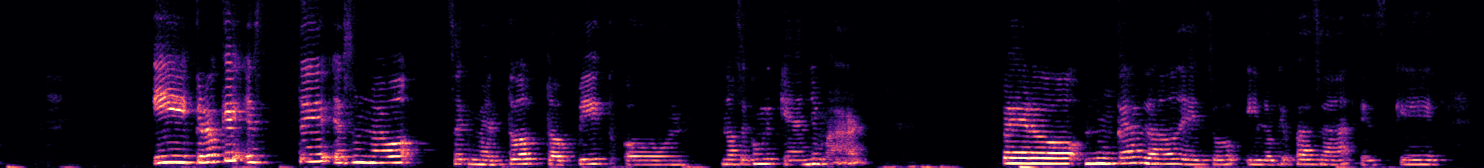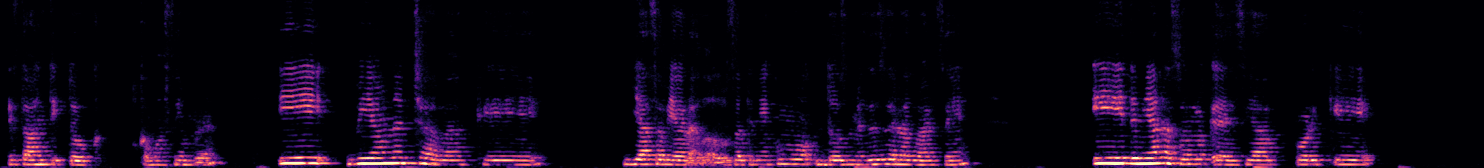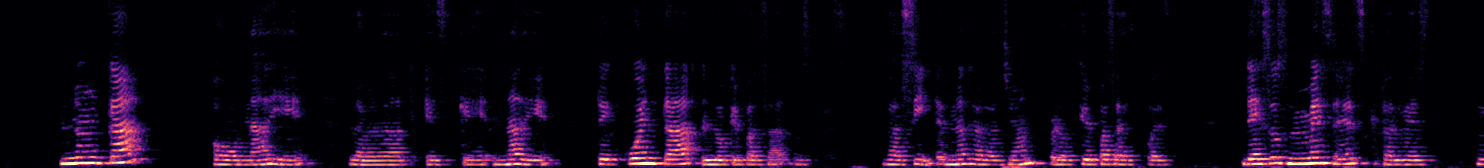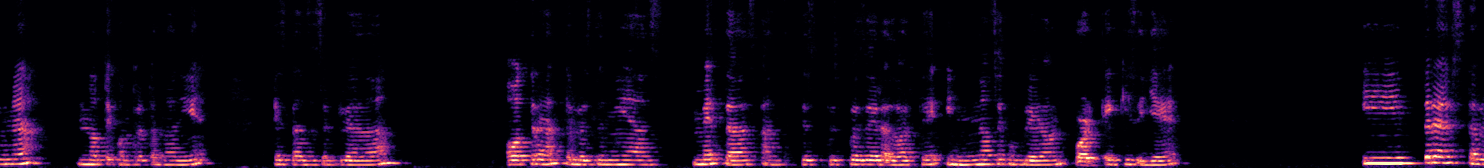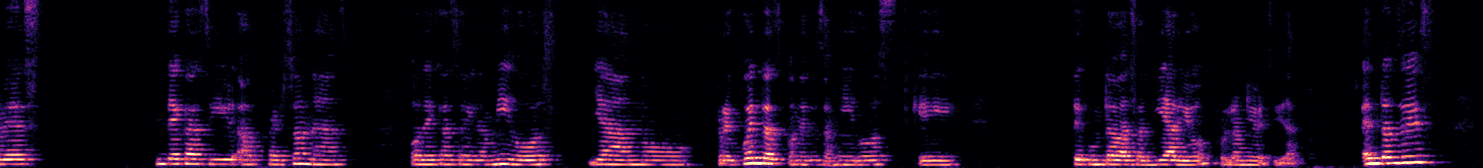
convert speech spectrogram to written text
Y creo que este es un nuevo segmento, topic o no sé cómo le quieran llamar. Pero nunca he hablado de eso y lo que pasa es que estaba en TikTok, como siempre, y vi a una chava que ya se había graduado, o sea, tenía como dos meses de graduarse y tenía razón lo que decía, porque nunca o nadie, la verdad es que nadie te cuenta lo que pasa después. O sea, sí, terminas la relación, pero ¿qué pasa después? De esos meses tal vez una no te contrata nadie, estás desempleada, otra tal vez tenías metas antes, después de graduarte y no se cumplieron por X y Y. Y tres, tal vez dejas ir a personas o dejas ir amigos, ya no frecuentas con esos amigos que te juntabas a diario por la universidad. Entonces,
